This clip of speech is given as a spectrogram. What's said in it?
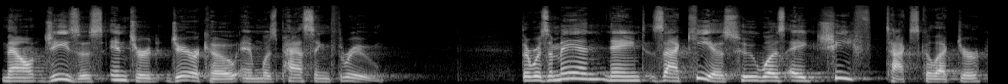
Now, Jesus entered Jericho and was passing through. There was a man named Zacchaeus who was a chief tax collector,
